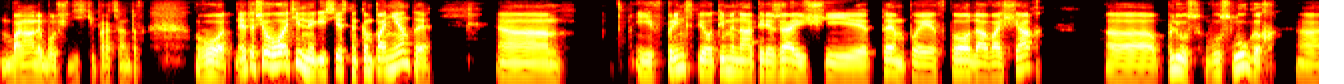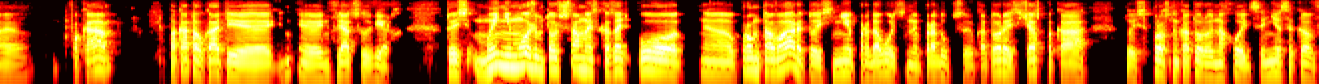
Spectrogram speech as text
бананы больше 10%. Вот. Это все волатильные, естественно, компоненты. Э, и, в принципе, вот именно опережающие темпы в плодоовощах э, плюс в услугах пока пока толкают инфляцию вверх. То есть мы не можем то же самое сказать по э, промтовары, то есть не продовольственную продукцию, которая сейчас пока, то есть спрос на которую находится несколько в,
